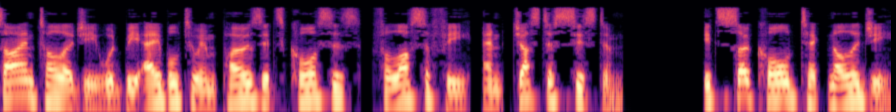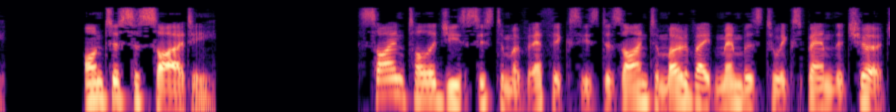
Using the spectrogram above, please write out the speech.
Scientology would be able to impose its courses, philosophy, and justice system its so-called technology onto society. Scientology's system of ethics is designed to motivate members to expand the church,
